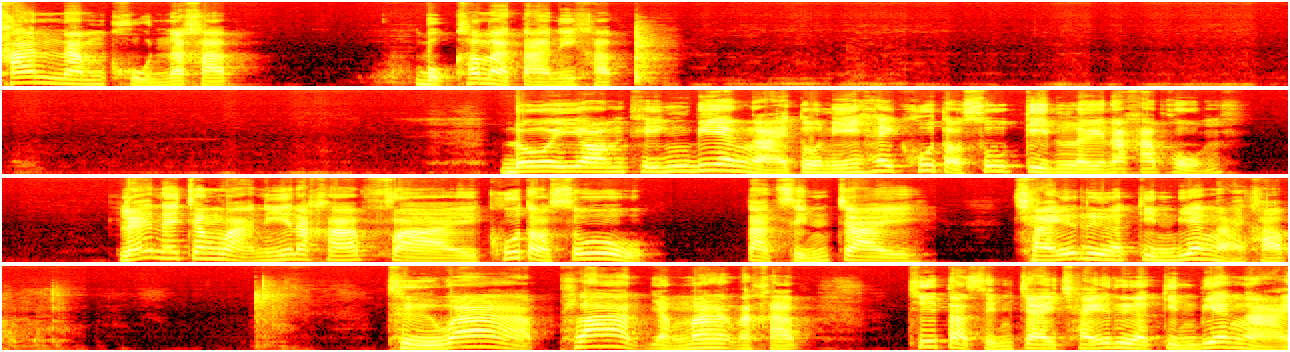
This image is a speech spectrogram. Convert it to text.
ท่านนำขุนนะครับ บุกเข้ามาตานี้ครับ โดยยอมทิ้งเบี้ยงหงายตัวนี้ให้คู่ต่อสู้กินเลยนะครับผม และในจังหวะนี้นะครับ ฝ่ายคู่ต่อสู้ ตัดสินใจ ใช้เรือกินเบี้ยงหงายครับ ถือว่าพลาดอย่างมากนะครับ ที่ตัดสินใจใช้เรือกินเบี้ยงหงาย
